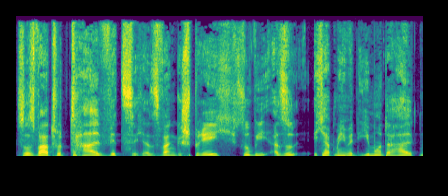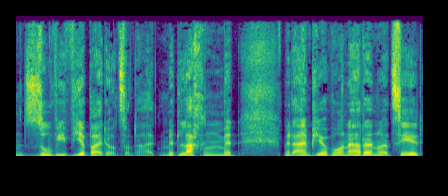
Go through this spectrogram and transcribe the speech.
So, es war total witzig. Also es war ein Gespräch, so wie, also ich habe mich mit ihm unterhalten, so wie wir beide uns unterhalten. Mit Lachen, mit, mit einem Piapo. Und da hat er nur erzählt,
